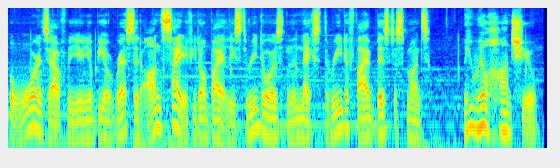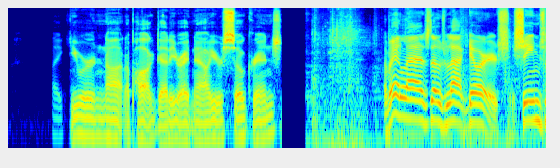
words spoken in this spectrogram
put warrants out for you, and you'll be arrested on site if you don't buy at least three doors in the next three to five business months. We will haunt you. Like you are not a pog daddy right now. You're so cringe. I've analyzed those locked doors. It seems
